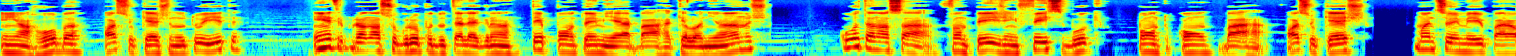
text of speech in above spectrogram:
em arroba OcioCast no Twitter. Entre para o nosso grupo do Telegram t.me barra quelonianos. Curta a nossa fanpage em facebook.com barra OcioCast. Mande seu e-mail para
